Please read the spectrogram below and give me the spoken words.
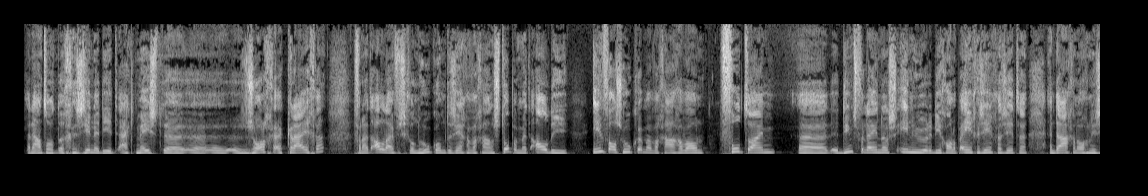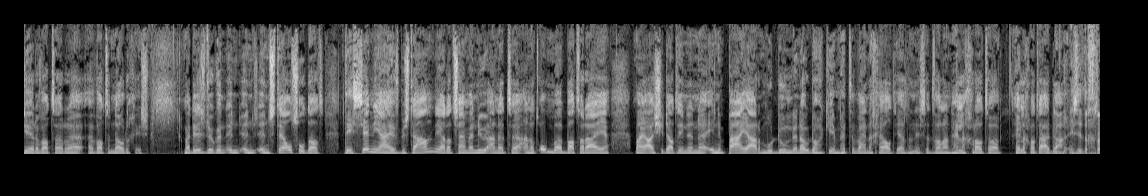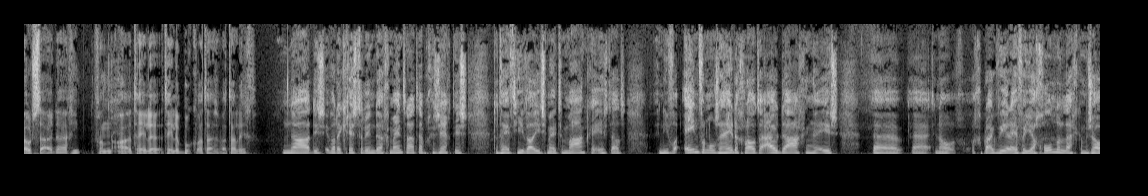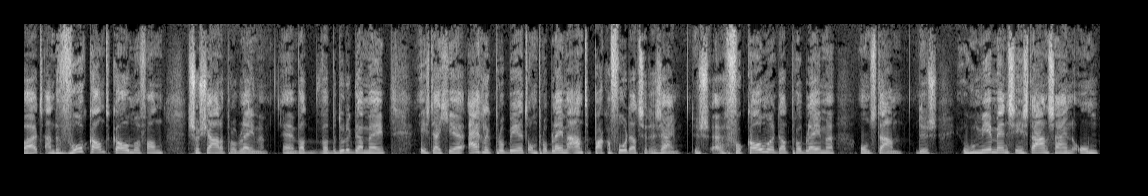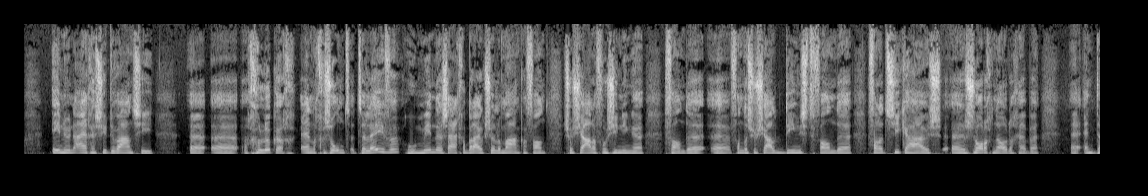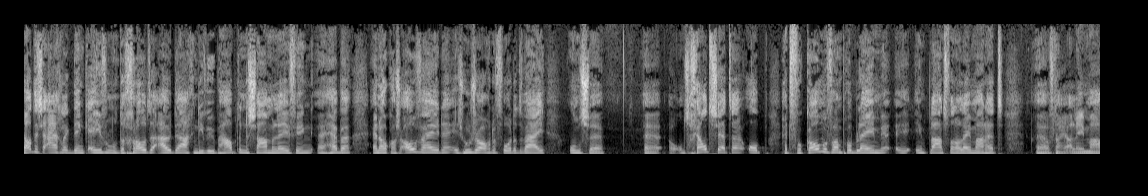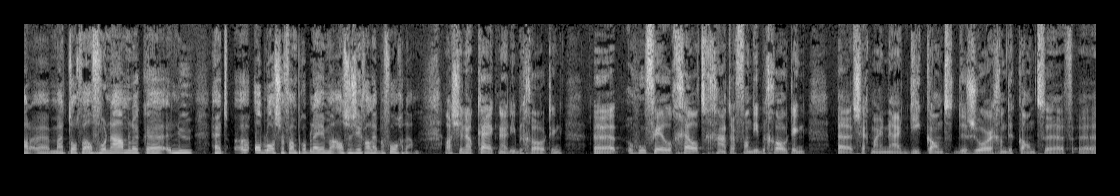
een aantal de gezinnen die het eigenlijk meest zorg krijgen. Vanuit allerlei verschillende hoeken om te zeggen we gaan stoppen met al die invalshoeken. Maar we gaan gewoon fulltime uh, dienstverleners inhuren die gewoon op één gezin gaan zitten en daar gaan organiseren wat er, uh, wat er nodig is. Maar dit is natuurlijk een, een, een stelsel dat decennia heeft bestaan. Ja, dat zijn wij nu aan het, uh, aan het ombatterijen. Maar ja, als je dat in een, in een paar jaar moet doen en ook nog een keer met te weinig geld, ja, dan is dat wel een hele grote, hele grote uitdaging. Is dit de grootste uitdaging van het hele, het hele boek wat daar, wat daar ligt? Nou, dus wat ik gisteren in de gemeenteraad heb gezegd is, dat heeft hier wel iets mee te maken, is dat in ieder geval een van onze hele grote uitdagingen is, uh, uh, nou gebruik ik weer even jargon, dan leg ik hem zo uit, aan de voorkant komen van sociale problemen. En wat, wat bedoel ik daarmee? Is dat je eigenlijk probeert om problemen aan te pakken voordat ze er zijn. Dus uh, voorkomen dat problemen ontstaan. Dus hoe meer mensen in staat zijn om in hun eigen situatie uh, uh, gelukkig en gezond te leven, hoe minder zij gebruik zullen maken van sociale voorzieningen, van de, uh, van de sociale dienst, van, de, van het ziekenhuis, zorg nodig hebben. en dat is eigenlijk denk ik een van de grote uitdagingen die we überhaupt in de samenleving hebben. En ook als overheden is hoe zorgen we ervoor dat wij onze uh, ons geld zetten op het voorkomen van problemen in plaats van alleen maar het, uh, of nou ja, alleen maar, uh, maar toch wel voornamelijk nu het oplossen van problemen als ze zich al hebben voorgedaan. Als je nou kijkt naar die begroting, hoeveel geld gaat er van die begroting zeg maar naar die kant, de zorgende kant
